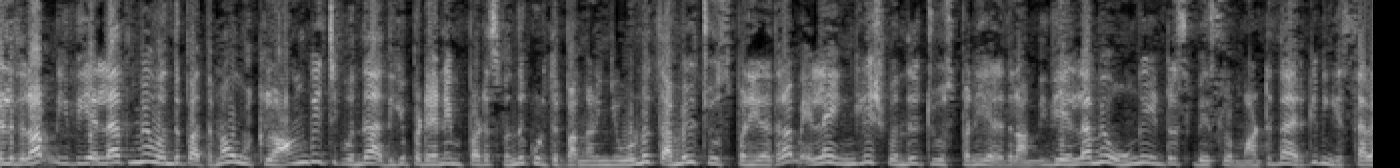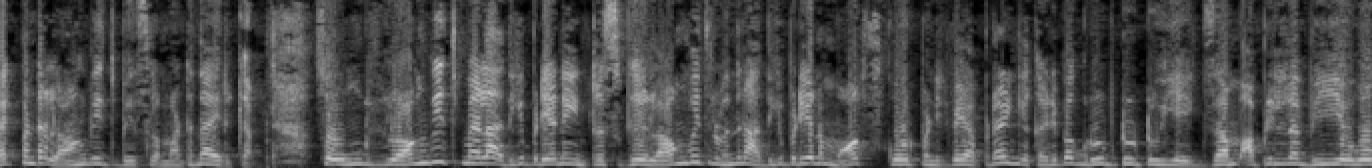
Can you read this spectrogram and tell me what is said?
எழுதலாம். இது எல்லாத்துமே வந்து பார்த்தோம்னா உங்களுக்கு லாங்குவேஜ்க்கு வந்து அதிகப்படியான இம்பார்ட்டன்ஸ் வந்து கொடுத்துருப்பாங்க. நீங்க ஒன்று தமிழ் சூஸ் பண்ணி எழுதலாம் எல்லாம் இங்கிலீஷ் வந்து சூஸ் பண்ணி எழுதலாம். இது எல்லாமே உங்க இன்ட்ரெஸ்ட் பேஸ்ல மட்டும்தான் இருக்கு. நீங்க செலக்ட் பண்ற லாங்குவேஜ் பேஸ்ல மட்டும்தான் இருக்கு. ஸோ உங்களுக்கு லாங்குவேஜ் மேல அதிகப்படியான இன்ட்ரெஸ்ட் இருக்கு லாங்குவேஜ்ல வந்து நான் அதிகப்படியான மார்க்ஸ் ஸ்கோர் பண்ணிடுவேன் அப்படின்னா நீங்க கண்டிப்பா group two two A exam அப்படி இல்லைன்னா விஏஓ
